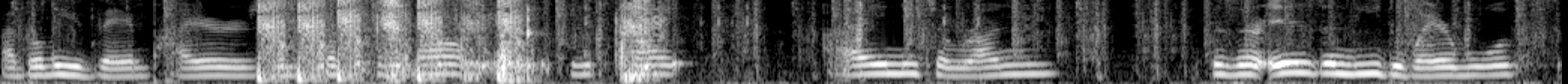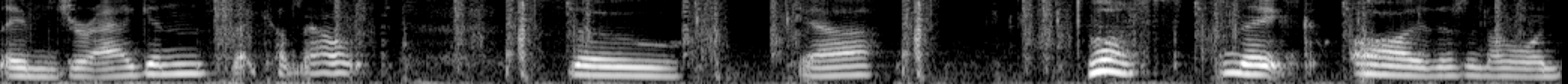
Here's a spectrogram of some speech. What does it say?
I believe vampires and stuff coming out. It's night. I need to run because there is indeed werewolves and dragons that come out. So, yeah. Oh, snake. Oh, there's another one.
